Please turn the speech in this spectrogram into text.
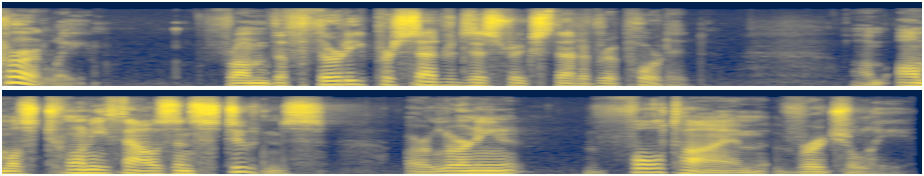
Currently, from the 30% of districts that have reported. Um, almost 20,000 students are learning full-time virtually.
